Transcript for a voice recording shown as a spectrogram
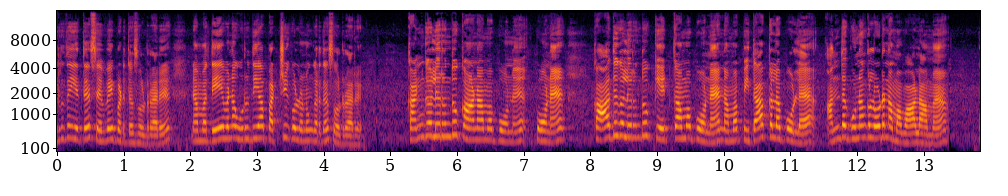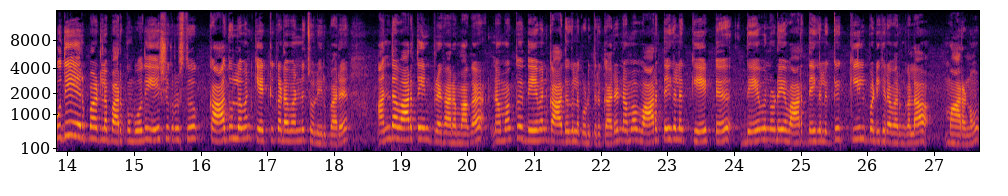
இருதயத்தை செவ்வைப்படுத்த சொல்கிறாரு நம்ம தேவனை உறுதியாக பற்றி கொள்ளணுங்கிறத சொல்கிறாரு கண்களிருந்தும் காணாமல் போன போன காதுகளிருந்தும் கேட்காம போன நம்ம பிதாக்களை போல அந்த குணங்களோடு நம்ம வாழாமல் புதிய ஏற்பாட்டில் பார்க்கும்போது இயேசு கிறிஸ்து காதுள்ளவன் கேட்க கடவன்னு சொல்லியிருப்பாரு. அந்த வார்த்தையின் பிரகாரமாக நமக்கு தேவன் காதுகளை கொடுத்துருக்காரு. நம்ம வார்த்தைகளை கேட்டு தேவனுடைய வார்த்தைகளுக்கு கீழ்ப்படுகிறவர்களாக மாறணும்.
